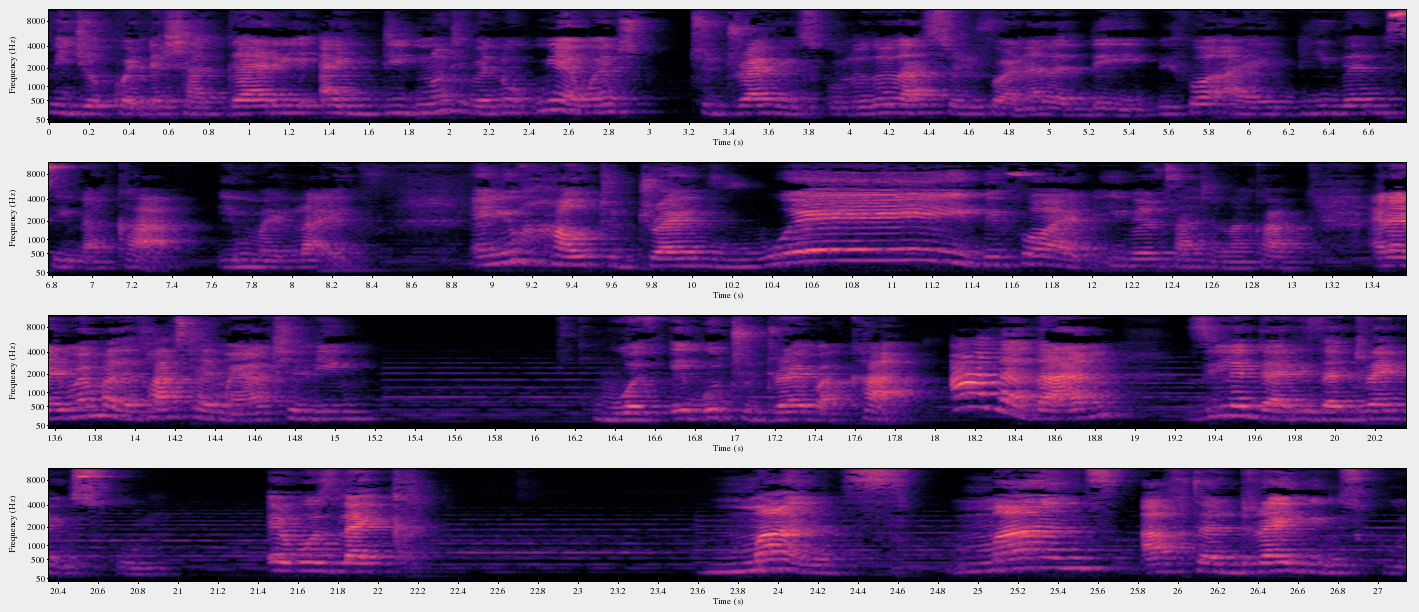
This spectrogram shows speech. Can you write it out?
nijue kuendesha gari. I did not even know. Me, I went to driving school, although that's story for another day, before I had even seen a car in my life. I knew how to drive way before I had even sat in a car. And I remember the first time I actually was able to drive a car, other than zile gari za driving school. It was like months, months after driving school.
